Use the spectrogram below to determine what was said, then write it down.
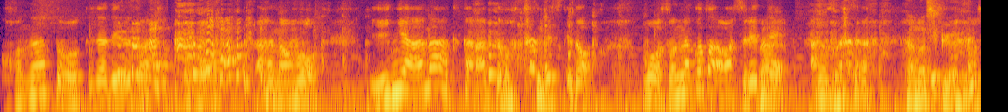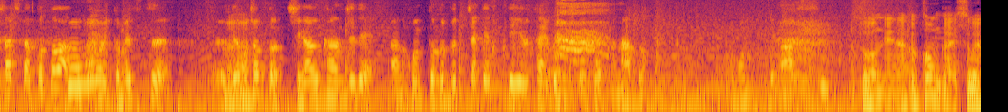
この後僕が出るのはちょっともうあのもう胃に穴開くかなと思ったんですけどもうそんなことは忘れて、まあの楽しく。おっしゃってたことは心に留めつつでもちょっと違う感じであの本当のぶっちゃけっていうタイプにしていこうかなと思ってます。そうね、なんか今回すごい、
